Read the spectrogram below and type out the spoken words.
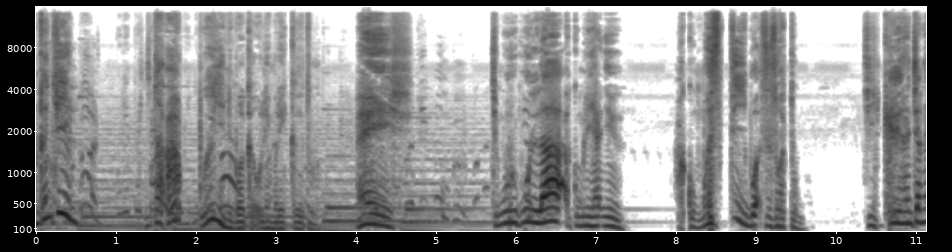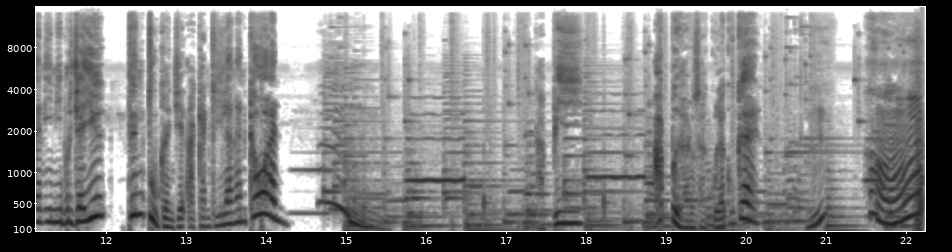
Kawan kancil. Tak apa yang dibuat oleh mereka tu. Heish. Cemburu pula aku melihatnya. Aku mesti buat sesuatu. Jika rancangan ini berjaya, tentu kancil akan kehilangan kawan. Hmm. Tapi, apa harus aku lakukan? Hmm? Hmm.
